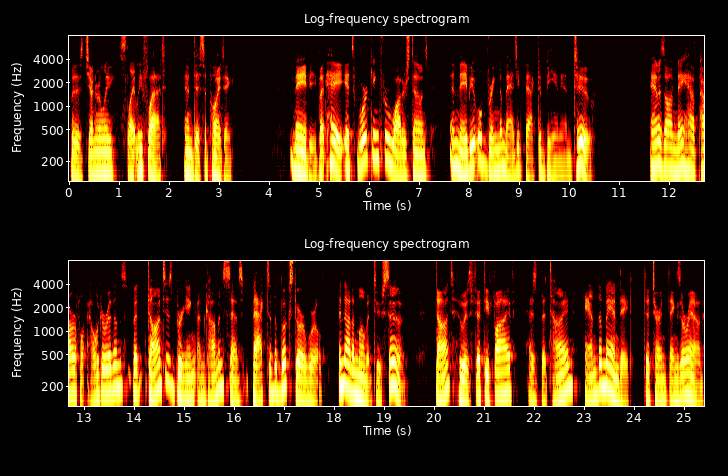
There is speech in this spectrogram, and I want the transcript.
but it's generally slightly flat and disappointing. Maybe, but hey, it's working for Waterstones, and maybe it will bring the magic back to B&N too. Amazon may have powerful algorithms, but Daunt is bringing uncommon sense back to the bookstore world, and not a moment too soon. Daunt, who is 55, has the time and the mandate to turn things around,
